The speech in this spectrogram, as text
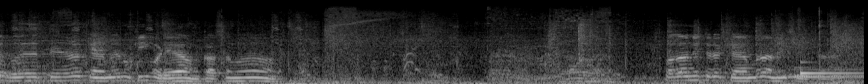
ਓਏ ਹੋਏ ਤੇਰਾ ਕੈਮਰੇ ਨੂੰ ਕੀ ਵੜਿਆ ਹੁਣ ਕਸਮ ਪਤਾ ਨਹੀਂ ਤੇਰਾ ਕੈਮਰਾ ਨਹੀਂ ਸਹੀ ਕਰ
